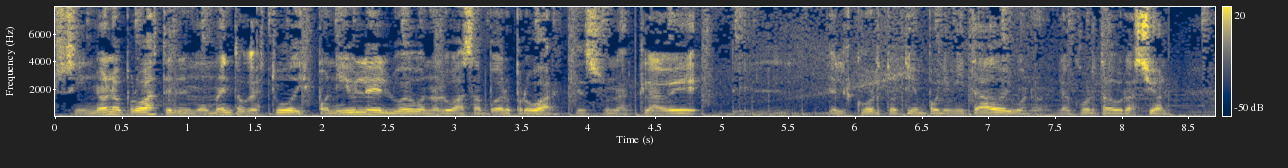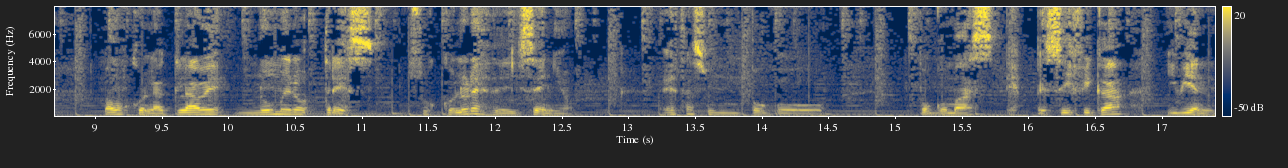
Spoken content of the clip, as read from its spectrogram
si no lo probaste en el momento que estuvo disponible, luego no lo vas a poder probar, que es una clave del, del corto tiempo limitado y bueno, la corta duración. Vamos con la clave número 3, sus colores de diseño. Esta es un poco, poco más específica y bien,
